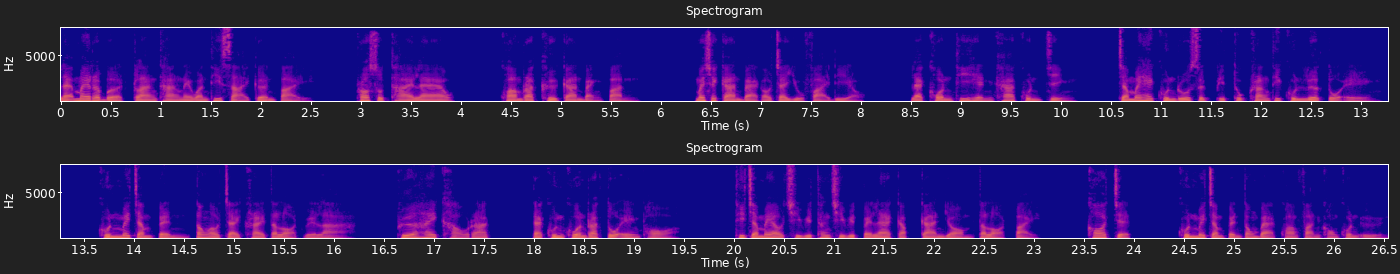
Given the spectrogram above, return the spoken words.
และไม่ระเบิดกลางทางในวันที่สายเกินไป เพราะสุดท้ายแล้ว ความรักคือการแบ่งปัน ไม่ใช่การแบกเอาใจอยู่ฝ่ายเดียว และคนที่เห็นค่าคุณจริง จะไม่ให้คุณรู้สึกผิดทุกครั้งที่คุณเลือกตัวเอง คุณไม่จำเป็นต้องเอาใจใครตลอดเวลา เพื่อให้เขารัก แต่คุณควรรักตัวเองพอ ที่จะไม่เอาชีวิตทั้งชีวิตไปแลกกับการยอมตลอดไป ข้อ 7 คุณไม่จำเป็นต้องแบกความฝันของคนอื่น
